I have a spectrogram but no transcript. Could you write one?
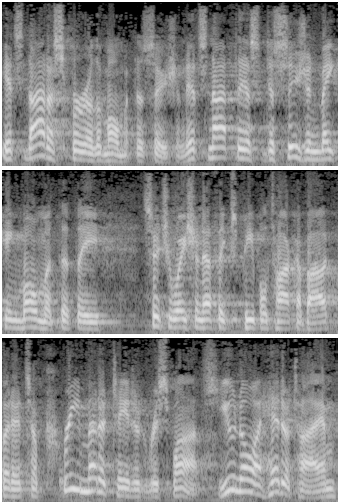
It's not a spur of the moment decision. It's not this decision making moment that the situation ethics people talk about, but it's a premeditated response. You know ahead of time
